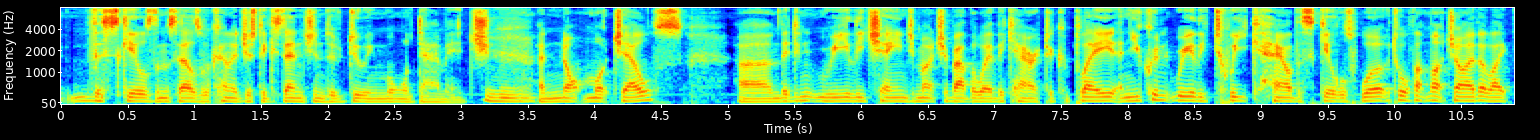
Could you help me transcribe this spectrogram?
the skills themselves were kind of just extensions of doing more damage and not much else. Um, they didn't really change much about the way the character could play, and you couldn't really tweak how the skills worked all that much either. Like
